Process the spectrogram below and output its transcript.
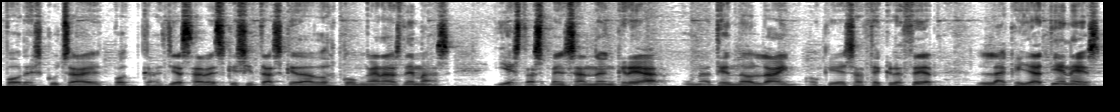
por escuchar el podcast. Ya sabes que si te has quedado con ganas de más y estás pensando en crear una tienda online o quieres hacer crecer la que ya tienes,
